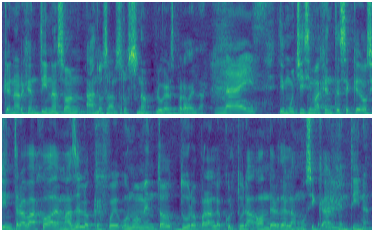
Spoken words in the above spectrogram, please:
que en Argentina son antros, Los antros. ¿no? Lugares para bailar. Nice. Y muchísima gente se quedó sin trabajo, además de lo que fue un momento duro para la cultura under de la música argentina.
